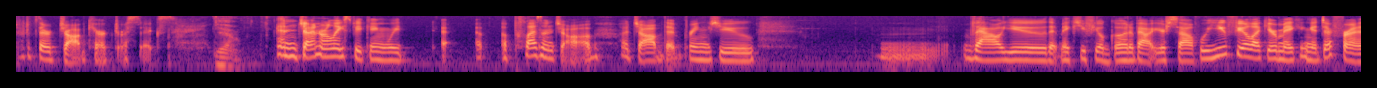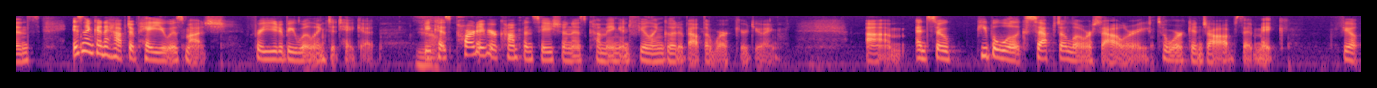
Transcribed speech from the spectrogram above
sort of their job characteristics. Yeah. And generally speaking, we a, a pleasant job, a job that brings you mm, value, that makes you feel good about yourself, where you feel like you're making a difference, isn't going to have to pay you as much for you to be willing to take it. Because part of your compensation is coming and feeling good about the work you're doing. Um, and so people will accept a lower salary to work in jobs that make feel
